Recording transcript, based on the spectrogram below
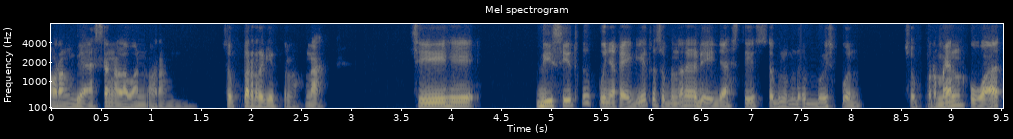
orang biasa ngelawan orang super gitu loh nah si DC itu punya kayak gitu sebenarnya di Injustice sebelum The Boys pun Superman kuat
